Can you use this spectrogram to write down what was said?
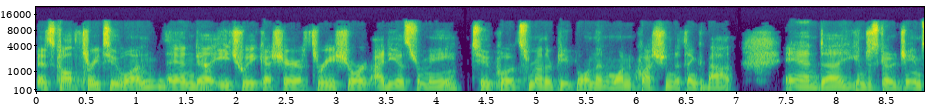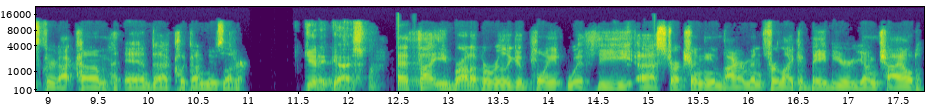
it's called 321. And uh, each week I share three short ideas from me, two quotes from other people, and then one question to think about. And uh, you can just go to jamesclear.com and uh, click on newsletter. Get it, guys. I thought you brought up a really good point with the uh, structuring the environment for like a baby or a young child.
